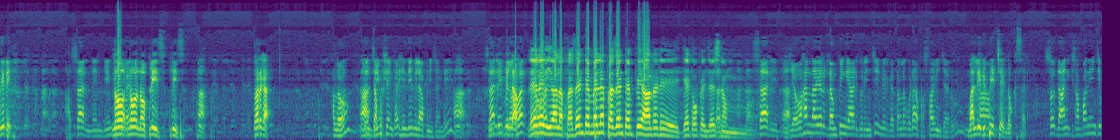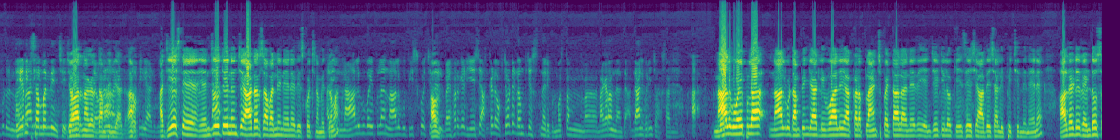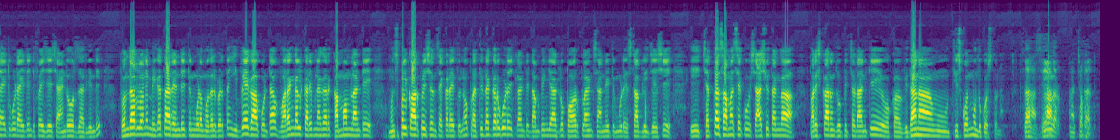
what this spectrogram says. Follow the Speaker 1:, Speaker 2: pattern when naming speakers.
Speaker 1: Meeting
Speaker 2: sir నేను
Speaker 1: no. No no please please త్వరగా
Speaker 2: hello
Speaker 1: ఆ,
Speaker 2: నేను భీమ్
Speaker 1: చెప్పండి.
Speaker 2: శంకర్ హిందీ మిలాప్ నుంచి అండి
Speaker 1: ఆ,
Speaker 2: సార్
Speaker 1: హిందీ మిల్లా.
Speaker 2: జవహర్-
Speaker 3: లేదు ఇవాళ present MLA present MP already gate open చేసినాం
Speaker 2: sir. Jawahar Nagar dumping yard గురించి మీరు గతంలో కూడా ప్రస్తావించారు
Speaker 1: మళ్ళీ రిపీట్ చేయండి ఒకసారి
Speaker 2: సో దానికి సంబంధించి ఇప్పుడు
Speaker 1: దేనికి సంబంధించి?
Speaker 3: Jawahar Nagar dumping yard. ఆ. జిఎస్టీ ఎన్జిటి నుంచి ఆర్డర్స్ అవన్నీ నేనే తీసుకొచ్చిన మిత్రమా?
Speaker 2: అది నాలుగు వైపులా నాలుగు తీసుకొచ్చి. దాన్ని బైఫర్గేట్ చేసి అక్కడ ఒక చోట డంప్ చేస్తున్నారు ఇప్పుడు మొత్తం నగరం అంతా. దాని గురించి ఒకసారి మీరు.
Speaker 3: నాలుగు వైపులా నాలుగు డంపింగ్ యార్డ్లు ఇవ్వాలి అక్కడ ప్లాంట్స్ పెట్టాలి అనేది ఎన్జిటిలో కేసేసి ఆదేశాలు ఇప్పించింది నేనే. ఆల్రెడీ రెండో సైట్ కూడా ఐడెంటిఫై చేసి హ్యాండ్ ఓవర్ జరిగింది. తొందరలోనే మిగతా రెండింటిని కూడా మొదలు పెడతాం. ఇవే కాకుండా వరంగల్ కరీంనగర్ ఖమ్మం లాంటి మున్సిపల్ కార్పొరేషన్స్ ఎక్కడైతున్నాయో ప్రతి దగ్గర కూడా ఇట్లాంటి డంపింగ్ యార్డ్లు పవర్ ప్లాంట్స్ అన్నిటిని కూడా ఎస్టాబ్లిష్ చేసి ఈ చెత్త సమస్యకు శాశ్వతంగా పరిష్కారం చూపించడానికి ఒక విధానం తీసుకొని ముందుకు వస్తున్నాం
Speaker 1: చెప్పండి.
